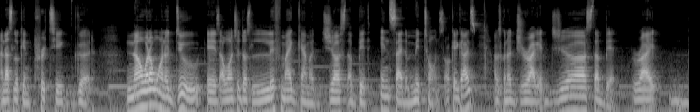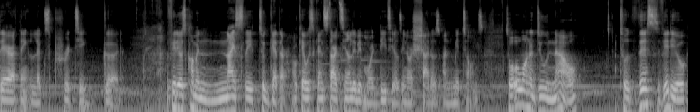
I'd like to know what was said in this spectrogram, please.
And that's looking pretty good. Now what I want to do is I want to just lift my gamma just a bit inside the midtones, okay guys? I'm just going to drag it just a bit right there. I think looks pretty good. The video is coming nicely together, okay? We can start seeing a little bit more details in our shadows and midtones. So what we want to do now to this video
